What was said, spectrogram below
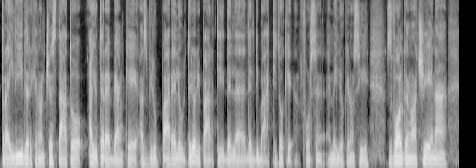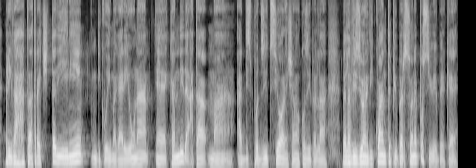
tra i leader che non c'è stato, aiuterebbe anche a sviluppare le ulteriori parti del, del dibattito, che forse è meglio che non si svolgano a cena privata tra i cittadini, di cui magari una è candidata, ma a disposizione, diciamo così, per la, per la visione di quante più persone possibili perché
